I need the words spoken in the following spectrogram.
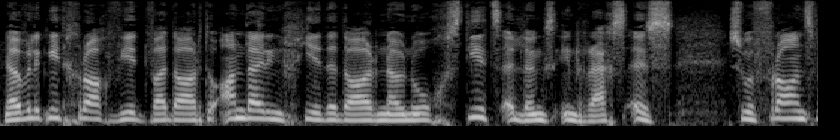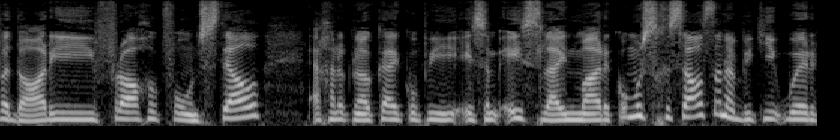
Nou wil ek net graag weet wat daar toe aanduiding gee dat daar nou nog steeds 'n links en regs is. So Frans wat daardie vraag ook vir ons stel gestel. Ek gaan ook nou kyk op die SMS lyn, maar kom ons gesels dan 'n bietjie oor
